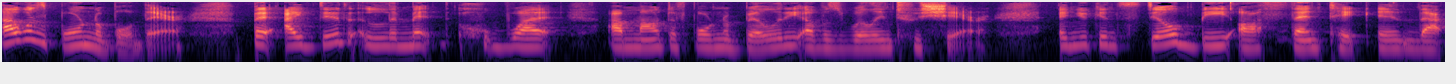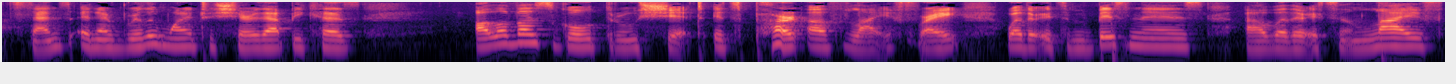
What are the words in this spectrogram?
I was vulnerable there, but I did limit what amount of vulnerability I was willing to share. And you can still be authentic in that sense. And I really wanted to share that because all of us go through shit. It's part of life, right? Whether it's in business, uh, whether it's in life,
